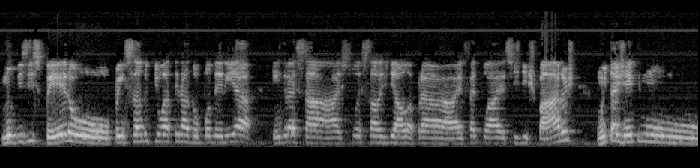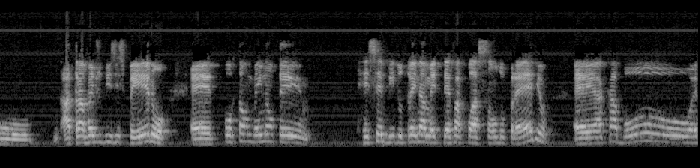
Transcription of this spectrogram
no desespero, pensando que o atirador poderia ingressar às suas salas de aula para efetuar esses disparos, muita gente, no, através do desespero, é, por também não ter recebido o treinamento de evacuação do prédio, é, acabou é,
